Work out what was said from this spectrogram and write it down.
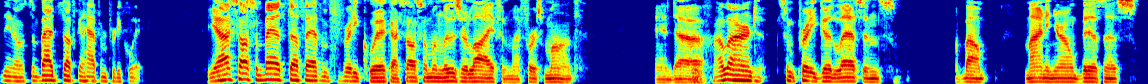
you know, some bad stuff can happen pretty quick? Yeah, I saw some bad stuff happen pretty quick. I saw someone lose their life in my first month. And uh, I learned some pretty good lessons about minding your own business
